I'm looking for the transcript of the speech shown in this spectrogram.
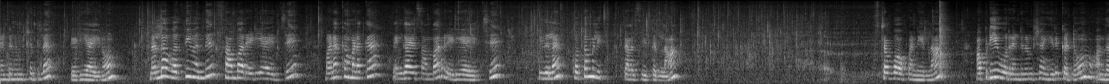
ரெண்டு நிமிஷத்தில் ரெடி ஆயிரும். நல்லா வத்தி வந்து சாம்பார் ரெடி ஆயிடுச்சு மணக்க மணக்க வெங்காய சாம்பார் ரெடி ஆயிடுச்சு இதில் கொத்தமல்லி தலை சேர்த்துடலாம். ஸ்டவ் ஆஃப் பண்ணிடலாம். அப்படியே ஒரு ரெண்டு நிமிஷம் இருக்கட்டும். அந்த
